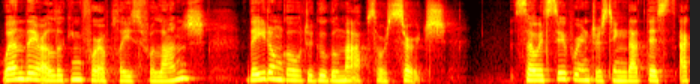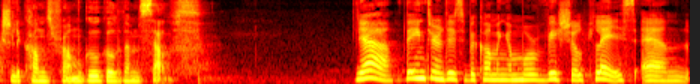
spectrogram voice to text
when they are looking for a place for lunch, they don't go to Google Maps or search so it's super interesting that this actually comes from Google themselves. Yeah, the internet is becoming a more visual place, and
